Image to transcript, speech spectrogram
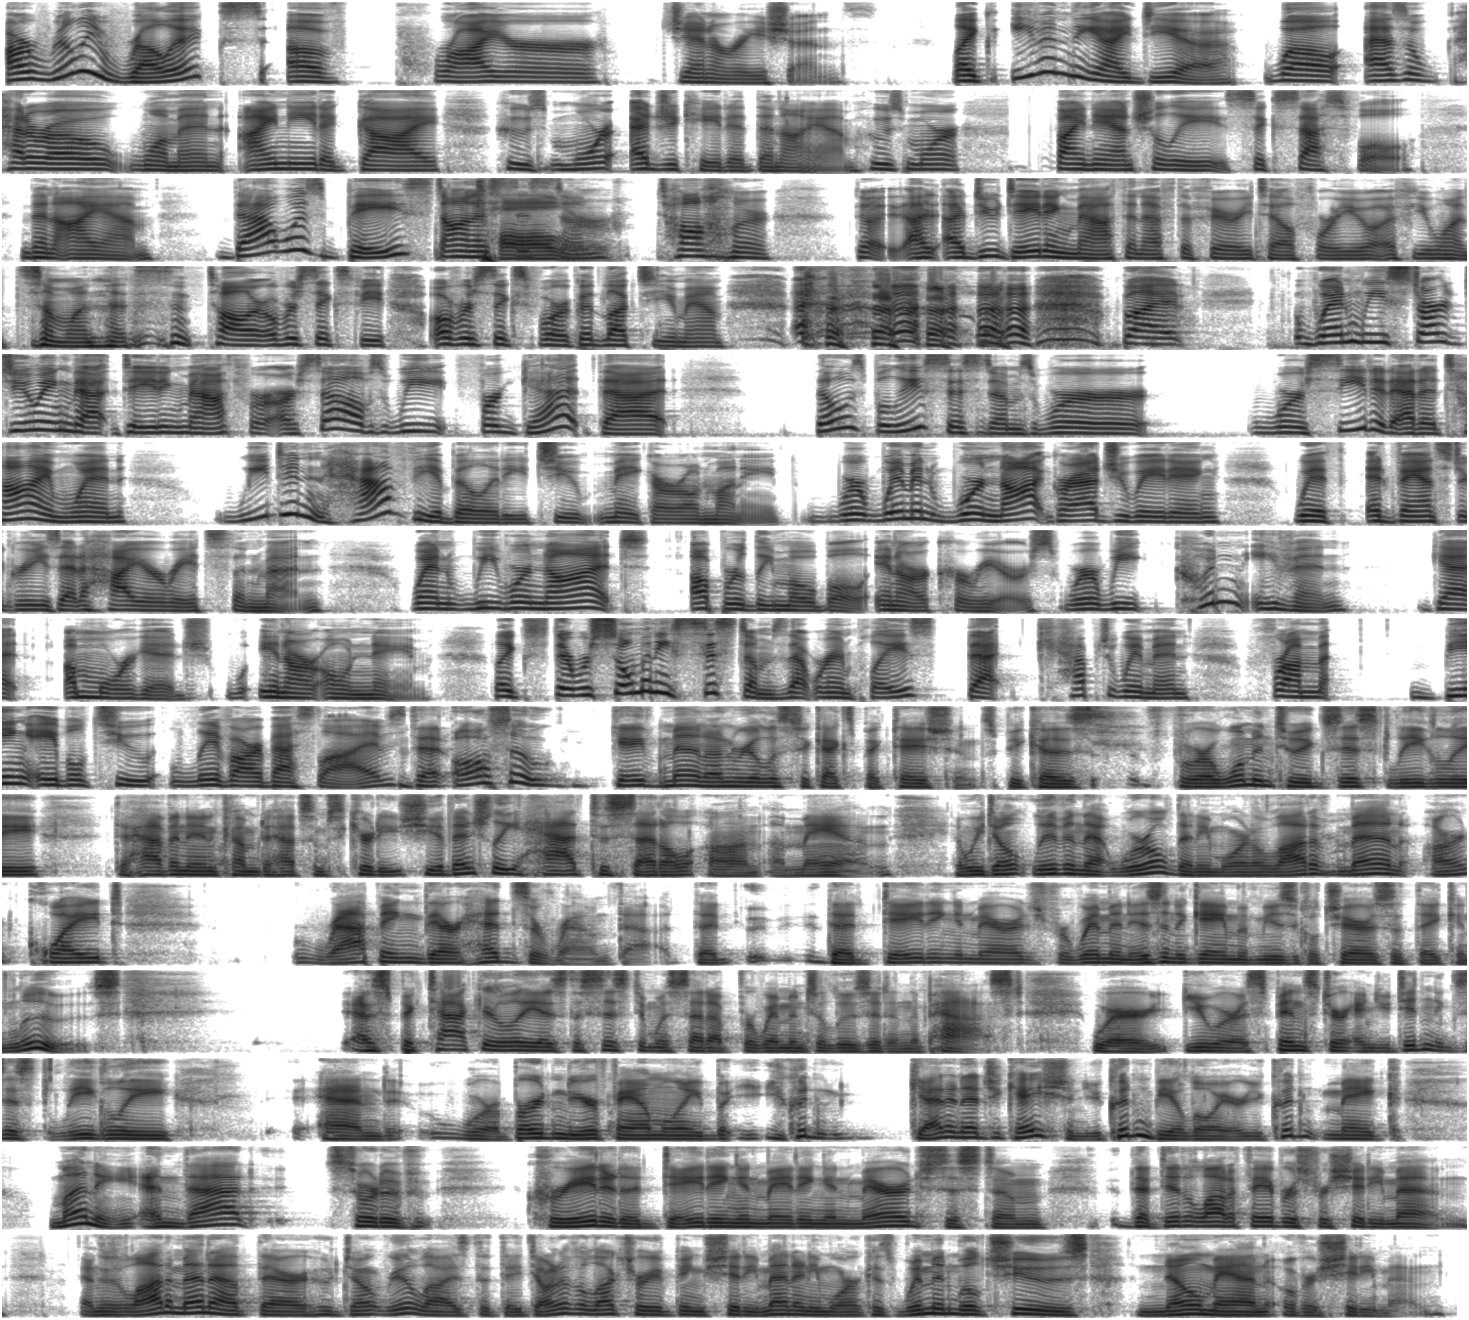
are really relics of prior generations. Like, even the idea, well, as a hetero woman, I need a guy who's more educated than I am, who's more financially successful than I am. That was based on a Taller. system taller. I, I do dating math and F the fairy tale for you if you want someone that's taller, over six feet, over six four. Good luck to you, ma'am. but when we start doing that dating math for ourselves, we forget that those belief systems were were seated at a time when we didn't have the ability to make our own money. Where women were not graduating with advanced degrees at higher rates than men. When we were not upwardly mobile in our careers, where we couldn't even get a mortgage in our own name. Like there were so many systems that were in place that kept women from being able to live our best lives. That also gave men unrealistic expectations because for a woman to exist legally, to have an income, to have some security, she eventually had to settle on a man. And we don't live in that world anymore. And a lot of men aren't quite wrapping their heads around that that that dating and marriage for women isn't a game of musical chairs that they can lose. As spectacularly as the system was set up for women to lose it in the past where you were a spinster and you didn't exist legally and were a burden to your family but you, you couldn't get an education you couldn't be a lawyer you couldn't make money and that sort of created a dating and mating and marriage system that did a lot of favors for shitty men and there's a lot of men out there who don't realize that they don't have the luxury of being shitty men anymore because women will choose no man over shitty men.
